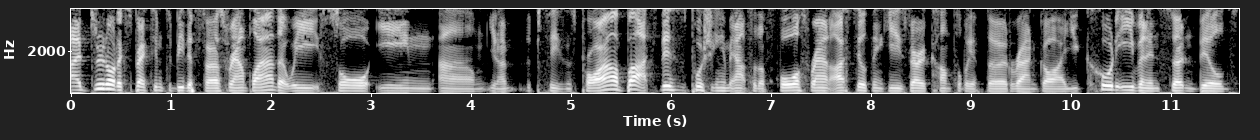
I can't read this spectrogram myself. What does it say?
I do not expect him to be the first round player that we saw in, um, you know, the seasons prior, but this is pushing him out to the fourth round. I still think he's very comfortably a third round guy. You could even, in certain builds,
